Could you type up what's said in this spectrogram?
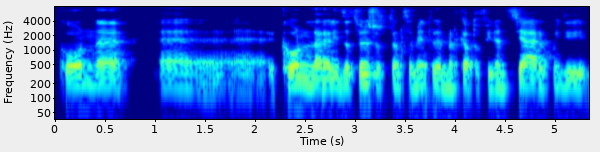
con, eh, con, la realizzazione sostanzialmente del mercato finanziario, quindi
